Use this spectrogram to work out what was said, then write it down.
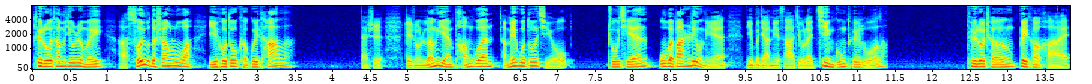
推罗他们就认为啊，所有的商路啊以后都可归他了。但是这种冷眼旁观啊，没过多久，主前五百八十六年，尼布甲尼撒就来进攻推罗了。推罗城背靠海，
